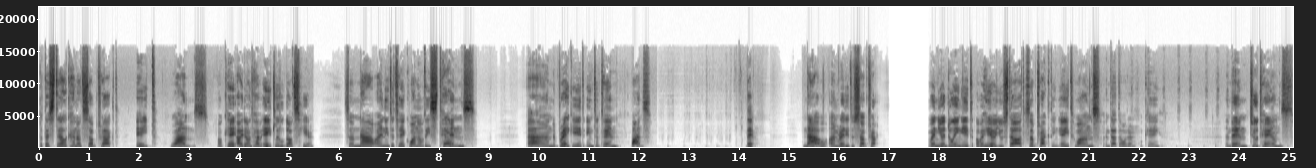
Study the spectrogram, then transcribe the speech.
But I still cannot subtract 8 ones. Okay, I don't have 8 little dots here. So now I need to take one of these tens and break it into 10 ones. There. Now I'm ready to subtract. When you're doing it over here, you start subtracting 8 ones in that order, okay? And then two tens,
